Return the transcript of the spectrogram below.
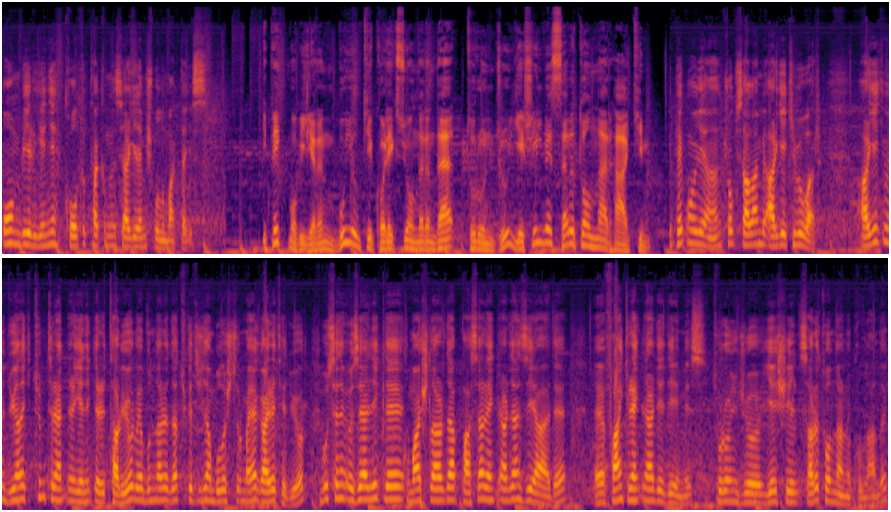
11 yeni koltuk takımını sergilemiş bulunmaktayız. İpek Mobilya'nın bu yılki koleksiyonlarında turuncu, yeşil ve sarı tonlar hakim. İpek Mobilya'nın çok sağlam bir ARGE ekibi var. ARGE ekibi dünyadaki tüm trendleri, yenilikleri tarıyor ve bunları da tüketiciden buluşturmaya gayret ediyor. Bu sene özellikle kumaşlarda pastel renklerden ziyade e, funky renkler dediğimiz turuncu, yeşil, sarı tonlarını kullandık.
